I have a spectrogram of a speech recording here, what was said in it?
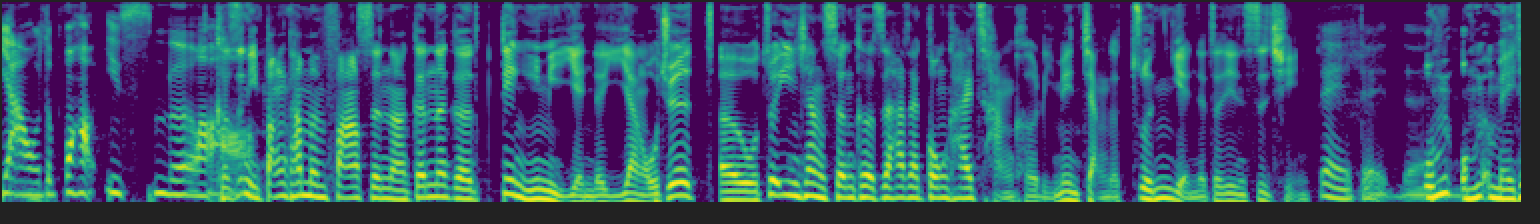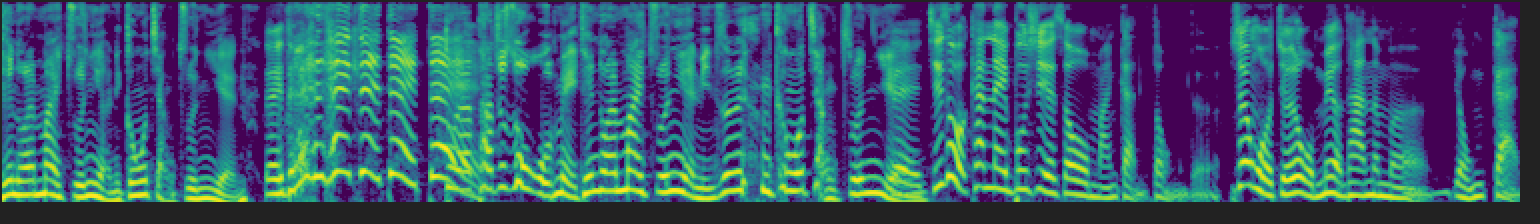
样？哦、我都不好意思了啊。可是你帮他们发声啊，跟那个电影里演的一样。我觉得，呃，我最印象深刻是他在公开场合里面讲的尊严的这件事情。对对对，我们我们每天都在卖尊严，你跟我讲尊严。对对对对对对。对啊，他就说我每天都在卖尊严，你这边跟我讲尊严。对，其实我看那部戏的时候，我蛮感动的。虽然我觉得我没有他那么勇敢。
